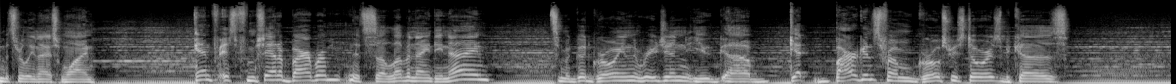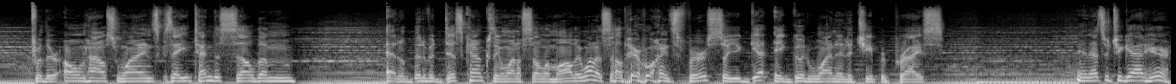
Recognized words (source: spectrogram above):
It's really nice wine. And it's from Santa Barbara. It's eleven ninety nine. It's from a good growing region. You uh, get bargains from grocery stores because for their own house wines, because they tend to sell them at a bit of a discount because they want to sell them all. They want to sell their wines first, so you get a good wine at a cheaper price. And that's what you got here.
